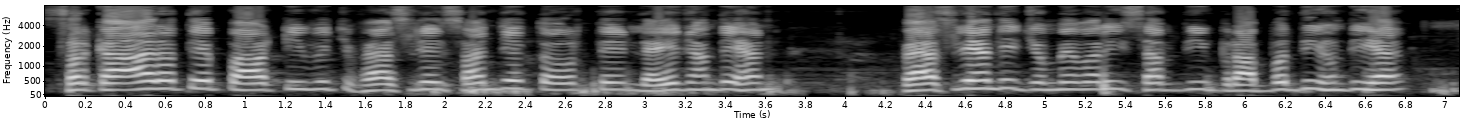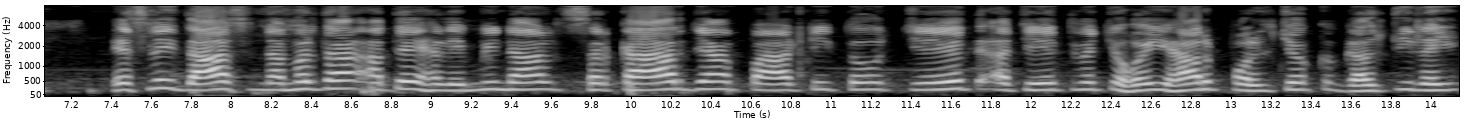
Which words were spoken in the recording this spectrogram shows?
ਸਰਕਾਰ ਅਤੇ ਪਾਰਟੀ ਵਿੱਚ ਫੈਸਲੇ ਸਾਂਝੇ ਤੌਰ ਤੇ ਲਏ ਜਾਂਦੇ ਹਨ। ਫੈਸਲਿਆਂ ਦੀ ਜ਼ਿੰਮੇਵਾਰੀ ਸਭ ਦੀ ਬਰਾਬਰ ਦੀ ਹੁੰਦੀ ਹੈ। ਇਸ ਲਈ ਦਾਸ ਨਮਰਤਾ ਅਤੇ ਹਲੀਮੀ ਨਾਲ ਸਰਕਾਰ ਜਾਂ ਪਾਰਟੀ ਤੋਂ ਚੇਤ ਅਚੇਤ ਵਿੱਚ ਹੋਈ ਹਰ ਭੁੱਲ ਚੁੱਕ ਗਲਤੀ ਲਈ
